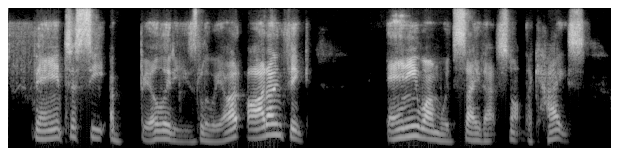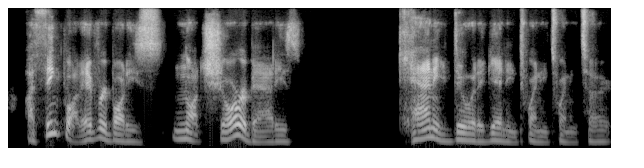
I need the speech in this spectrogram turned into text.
fantasy abilities, Louis. I, I don't think anyone would say that's not the case. I think what everybody's not sure about is can he do it again in 2022?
